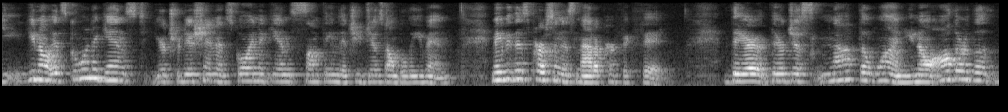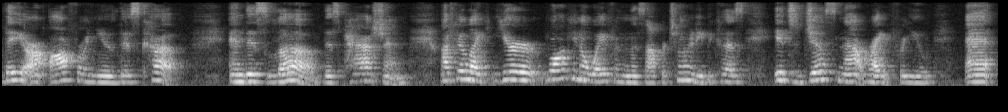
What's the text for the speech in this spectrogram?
you know, it's going against your tradition. It's going against something that you just don't believe in. Maybe this person is not a perfect fit they're they're just not the one you know all they're the they are offering you this cup and this love this passion i feel like you're walking away from this opportunity because it's just not right for you at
